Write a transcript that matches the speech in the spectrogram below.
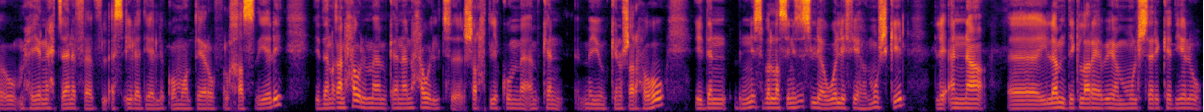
ومحيرني حتى أنا في, الأسئلة ديال لي كومونتير وفي الخاص ديالي. اذا غنحاول ما أمكن أنا حاولت شرحت لكم ما أمكن ما يمكن شرحه. اذا بالنسبة لل CNSS اللي هو اللي فيه مشكل لأن آه إلا مديكلاريه به مول الشركة ديالو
